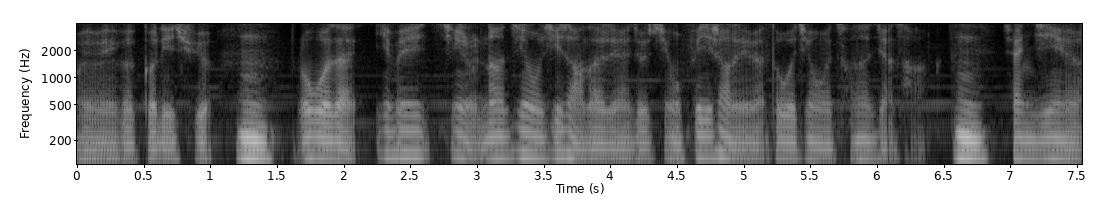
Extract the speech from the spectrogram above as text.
会有一个隔离区。嗯如果在因为进入能进入机场的人员，就进入飞机上的人员都会经过层层检查。嗯像你进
